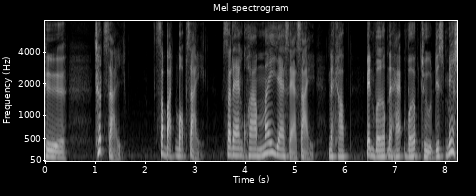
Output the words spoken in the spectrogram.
คือเชิดใส่สะบัดบ๊อบใส่ แสดงความไม่แยแสใส่นะครับ เป็น verb นะฮะ verb to dismiss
